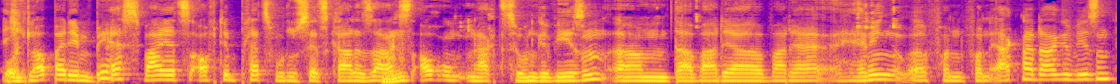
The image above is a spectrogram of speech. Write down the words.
Ich glaube, bei den Bears war jetzt auf dem Platz, wo du es jetzt gerade sagst, mhm. auch irgendeine Aktion gewesen. Ähm, da war der, war der Henning äh, von, von Erkner da gewesen.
